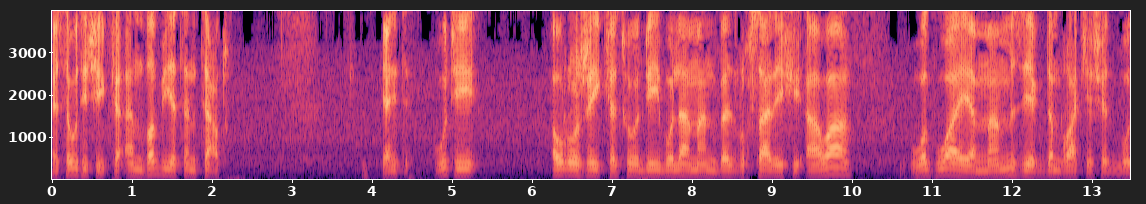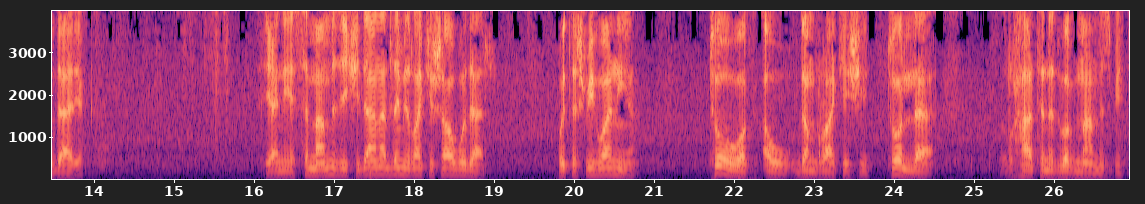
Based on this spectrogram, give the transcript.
يسوتي شي كأن ضبية تعطو يعني وتي ئەو ڕۆژەی کە تۆ دێی بۆ لامان بە ڕوخسارێکی ئاوا وەک وایە مامزێک دەم ڕاکێشێت بۆ دارێک. یعنی ئێستا مامزێکی دانا دەمی ڕاکێشاوە بۆ دار. خۆی تەشببیه وان نییە. تۆ وەک ئەو دەم ڕاکێشیت تۆ لە ڕهاتنت وەک مامز بیت.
